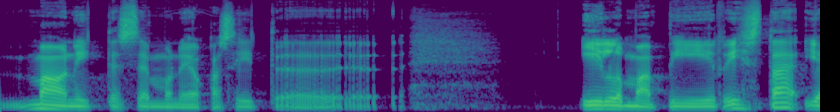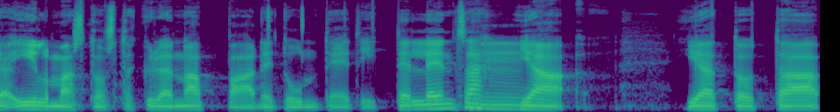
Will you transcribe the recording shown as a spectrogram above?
mä oon itse semmonen, joka siitä äh, ilmapiiristä ja ilmastosta kyllä nappaa ne tunteet itsellensä, mm. ja ja tota,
